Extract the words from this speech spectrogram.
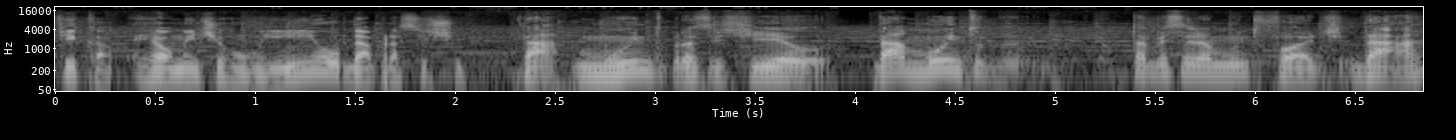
fica realmente ruim ou dá pra assistir? Dá muito pra assistir. Eu, dá muito. Talvez seja muito forte. Dá.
